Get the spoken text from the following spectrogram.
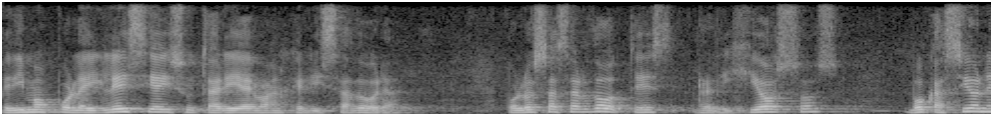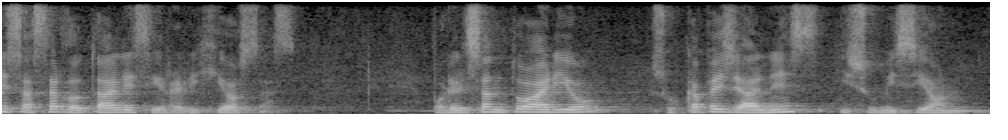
Pedimos por la Iglesia y su tarea evangelizadora, por los sacerdotes religiosos, vocaciones sacerdotales y religiosas, por el santuario, sus capellanes y su misión,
